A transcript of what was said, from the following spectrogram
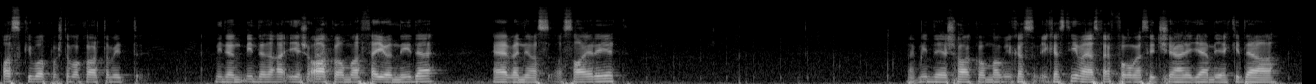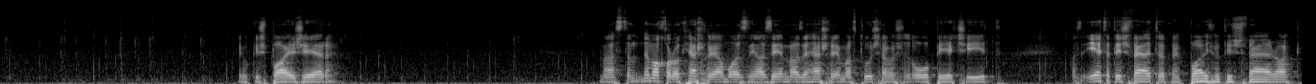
paszki volt, most nem akartam itt minden, minden ilyes alkalommal feljönni ide, elvenni a, a szajrét. Meg minden ilyes alkalommal, mondjuk ezt, mondjuk ezt nyilván ezt meg fogom ezt így csinálni, hogy elmegyek ide a jó kis pajzsér. Mert azt nem, nem akarok hasonlmozni azért, mert az a hasonlom az túlságosan OP cheat. Az értet is feltölt, meg pajzsot is felrak,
